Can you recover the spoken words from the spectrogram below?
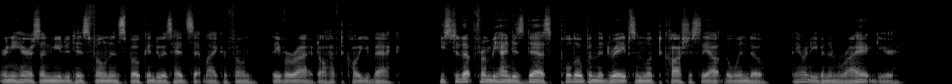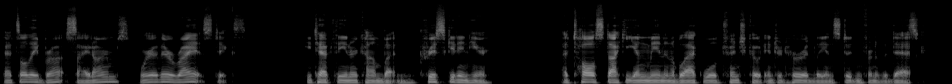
Ernie Harris unmuted his phone and spoke into his headset microphone. They've arrived. I'll have to call you back. He stood up from behind his desk, pulled open the drapes, and looked cautiously out the window. They aren't even in riot gear. That's all they brought? Sidearms? Where are their riot sticks? He tapped the intercom button. Chris, get in here. A tall, stocky young man in a black wool trench coat entered hurriedly and stood in front of the desk.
